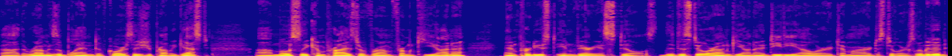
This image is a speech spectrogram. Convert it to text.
Uh, the rum is a blend, of course, as you probably guessed, uh, mostly comprised of rum from Guyana and produced in various stills. The distiller on Guyana, DDL or Demerara Distillers Limited,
